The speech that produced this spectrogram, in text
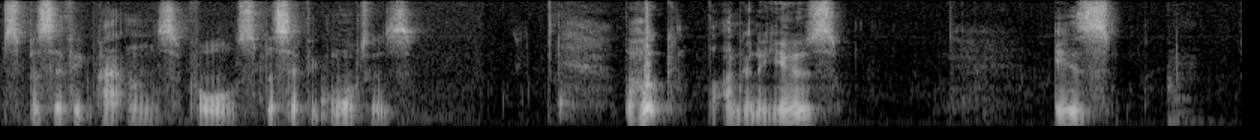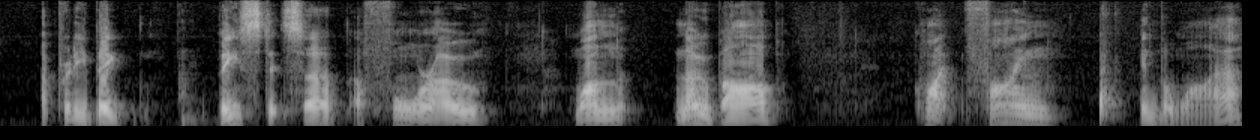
specific patterns for specific waters. The hook that I'm going to use is a pretty big beast. It's a, a 4 one, no barb, quite fine in the wire,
